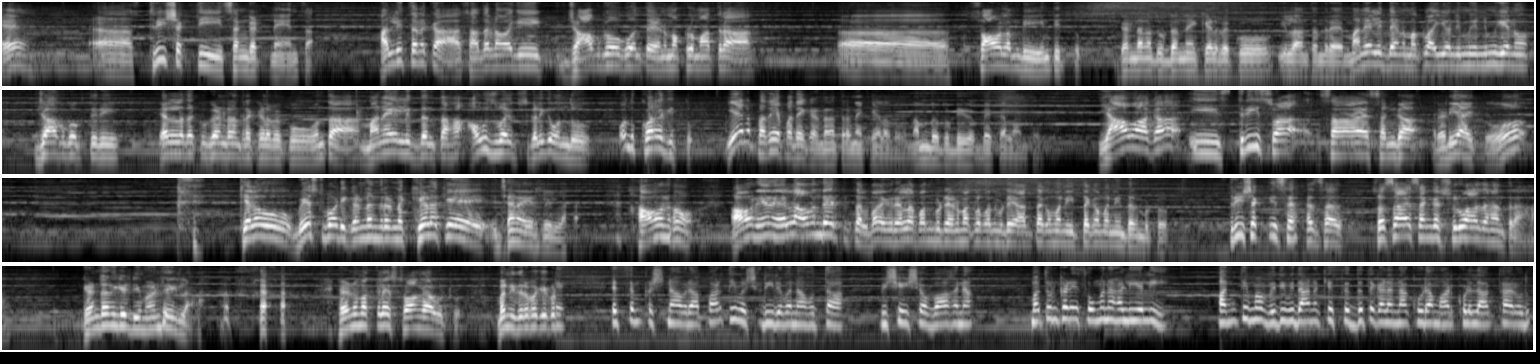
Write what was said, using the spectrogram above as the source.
ಸ್ತ್ರೀ ಶಕ್ತಿ ಸಂಘಟನೆ ಅಂತ. ಅಲ್ಲಿ ತನಕ ಸಾಧಾರಣವಾಗಿ ಜಾಬ್ಗೆ ಹೋಗುವಂಥ ಹೆಣ್ಮಕ್ಳು ಮಾತ್ರ ಸ್ವಾವಲಂಬಿ ಅಂತಿತ್ತು ಗಂಡನ ದುಡ್ಡನ್ನೇ ಕೇಳಬೇಕು, ಇಲ್ಲ ಅಂತಂದರೆ ಮನೇಲಿದ್ದ ಮಕ್ಕಳು ಅಯ್ಯೋ, ನಿಮಗೆ, ನಿಮಗೇನು ಜಾಬ್ಗೆ ಹೋಗ್ತೀರಿ? ಎಲ್ಲದಕ್ಕೂ ಗಂಡನ ಹತ್ರ ಕೇಳಬೇಕು ಅಂತ ಮನೆಯಲ್ಲಿದ್ದಂತಹ ಹೌಸ್ ವೈಫ್ಸ್ಗಳಿಗೆ ಒಂದು ಒಂದು ಕೊರಗಿತ್ತು. ಏನು ಪದೇ ಪದೇ ಗಂಡನ ಹತ್ರನೇ ಕೇಳೋದು ನಮ್ಮದು ದುಡ್ಡು ಬೇಕಲ್ಲ ಅಂತೇಳಿ ಯಾವಾಗ ಈ ಸ್ತ್ರೀ ಸ್ವ, ಸಹಾಯ ಸಂಘ ರೆಡಿ ಆಯಿತು, ಕೆಲವು ವೇಸ್ಟ್ ಬಾಡಿ ಗಂಡಂದ್ರನ್ನ ಕೇಳೋಕ್ಕೆ ಜನ ಇರಲಿಲ್ಲ. ಅವನು ಅವನೇನು ಎಲ್ಲ ಅವಂದೇ ಇರ್ತಿತ್ತಲ್ವಾ? ಇವರೆಲ್ಲ ಬಂದ್ಬಿಟ್ಟು ಹೆಣ್ಮಕ್ಳು ಬಂದ್ಬಿಟ್ಟು ಅದು ತಗೊಂಬನ್ನಿ, ಇದು ತಗೊಂಬನ್ನಿ ಅಂತ ಅಂದ್ಬಿಟ್ಟು ಸ್ತ್ರೀ ಶಕ್ತಿ ಸ್ವಸಹಾಯ ಸಂಘ ಶುರುವಾದ ನಂತರ ಗಂಡನಿಗೆ ಡಿಮ್ಯಾಂಡೇ ಇಲ್ಲ. ಹೆಣ್ಣುಮಕ್ಕಳೇ ಸ್ಟ್ರಾಂಗ್ ಆಗ್ಬಿಟ್ರು. ಬನ್ನಿ, ಇದರ ಬಗ್ಗೆ ಕೂಡ ಎಸ್ ಎಂ ಕೃಷ್ಣ ಅವರ ಪಾರ್ಥಿವ ಶರೀರವನ್ನು ಹೊತ್ತ ವಿಶೇಷ ವಾಹನ. ಮತ್ತೊಂದು ಕಡೆ ಸೋಮನಹಳ್ಳಿಯಲ್ಲಿ ಅಂತಿಮ ವಿಧಿವಿಧಾನಕ್ಕೆ ಸಿದ್ಧತೆಗಳನ್ನು ಕೂಡ ಮಾಡಿಕೊಳ್ಳಲಾಗ್ತಾ ಇರೋದು.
